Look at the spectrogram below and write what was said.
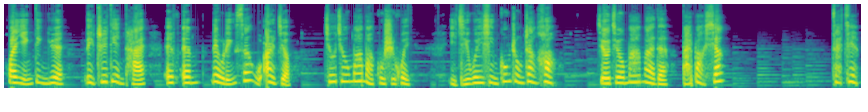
欢迎订阅荔枝电台 FM 六零三五二九啾啾妈妈故事会，以及微信公众账号“啾啾妈妈的百宝箱”。再见。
